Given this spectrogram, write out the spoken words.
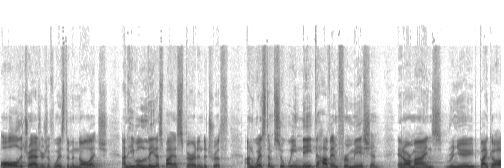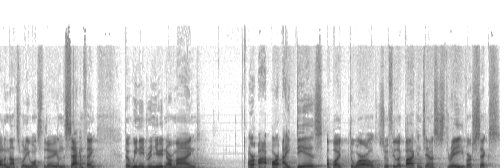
all the treasures of wisdom and knowledge, and he will lead us by his Spirit into truth and wisdom. So we need to have information in our minds renewed by God, and that's what He wants to do. And the second thing that we need renewed in our mind are uh, our ideas about the world. So if you look back in Genesis 3, verse 6,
